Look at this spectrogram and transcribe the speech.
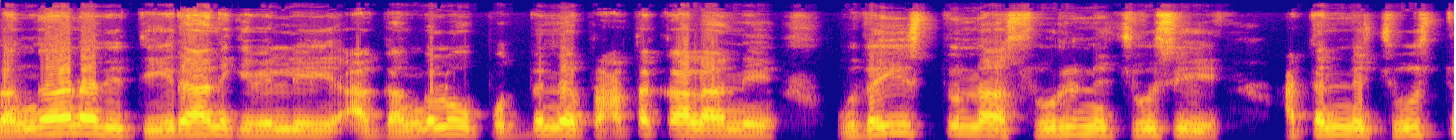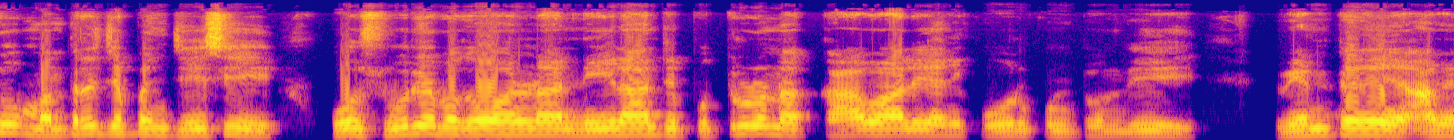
గంగా నది తీరానికి వెళ్ళి ఆ గంగలో పొద్దున్నే ప్రాతకాలాన్ని ఉదయిస్తున్న సూర్యుని చూసి అతన్ని చూస్తూ మంత్రజపం చేసి ఓ సూర్య భగవానుడా నీలాంటి పుత్రుడు నాకు కావాలి అని కోరుకుంటుంది. వెంటనే ఆమె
